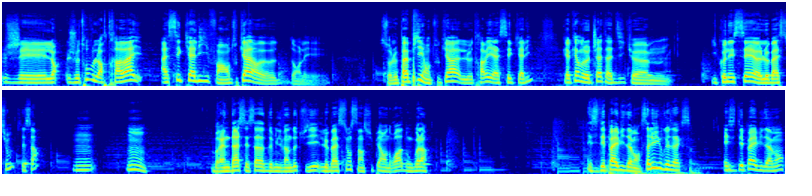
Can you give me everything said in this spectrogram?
je trouve leur travail assez quali. Enfin, en tout cas, euh, dans les... sur le papier, en tout cas, le travail est assez quali. Quelqu'un dans le chat a dit que il connaissait le Bastion, c'est ça? Hmm. Hmm. Brenda, c'est ça, 2022. Tu dis, le Bastion, c'est un super endroit. Donc voilà. N'hésitez pas évidemment. Salut Yugozax. N'hésitez pas évidemment.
